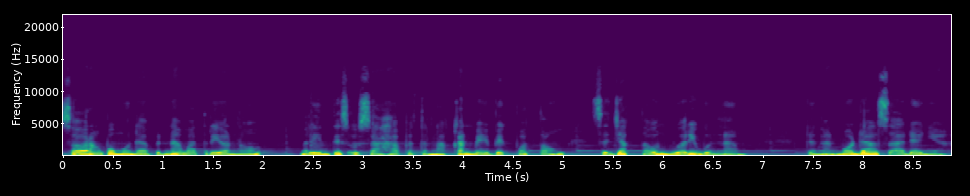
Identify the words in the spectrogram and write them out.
seorang pemuda bernama Triono merintis usaha peternakan bebek potong sejak tahun 2006 dengan modal seadanya.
